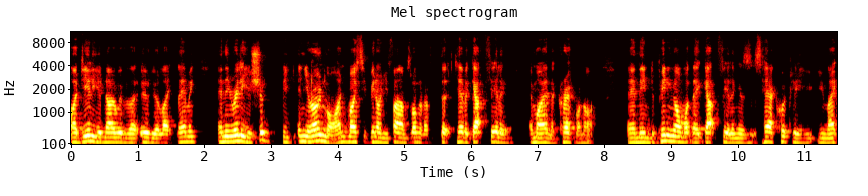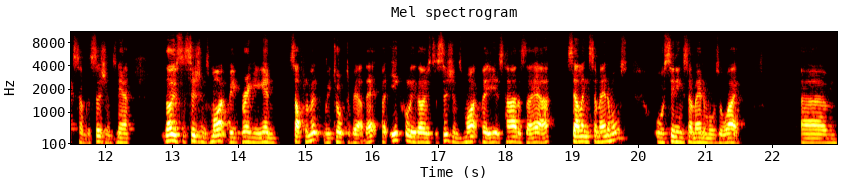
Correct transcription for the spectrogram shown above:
Ideally, you'd know whether they're early or late lambing. And then really you should be, in your own mind, most of you have been on your farms long enough to, to have a gut feeling, am I in the crap or not? And then depending on what that gut feeling is, is how quickly you, you make some decisions. Now, those decisions might be bringing in supplement, we talked about that, but equally those decisions might be, as hard as they are, selling some animals or sending some animals away um,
